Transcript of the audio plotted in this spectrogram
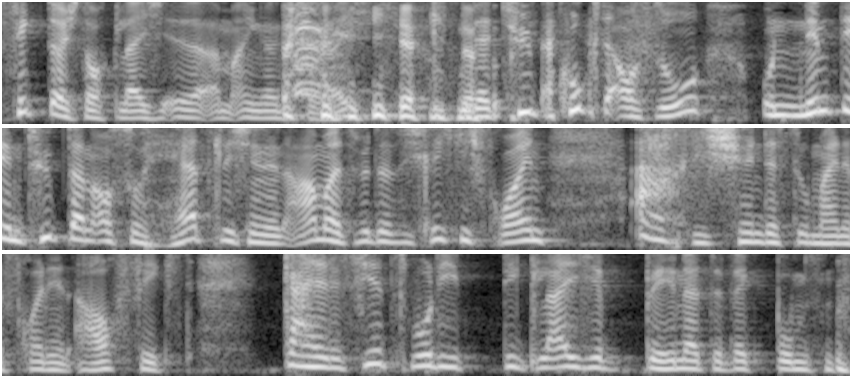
fickt euch doch gleich äh, am Eingangsbereich. Ja, genau. Der Typ guckt auch so und nimmt den Typ dann auch so herzlich in den Arm, als würde er sich richtig freuen. Ach, wie schön, dass du meine Freundin auch fickst. Geil, dass wir zwei die, die gleiche Behinderte wegbumsen.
